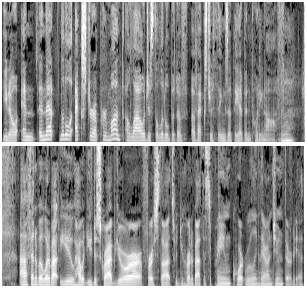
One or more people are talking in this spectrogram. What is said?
you know, and and that little extra per month allow just a little bit of, of extra things that they had been putting off. Mm. Uh, Fenaba, what about you? How would you describe your first thoughts when you heard about the Supreme Court ruling there on June 30th?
